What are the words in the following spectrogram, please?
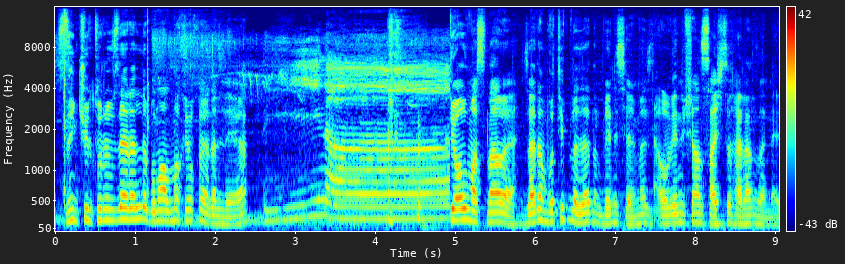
Sizin kültürünüzde herhalde bunu almak yok herhalde ya. Tina. Ciddi olmasın abi. Zaten bu tiple zaten beni sevmez. O benim şu an saçlı falan zannediyor.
